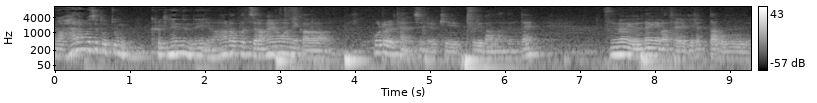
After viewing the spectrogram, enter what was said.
아, 할아버지도 좀 그렇긴 했는데. 이 할아버지랑 할머니가 홀을 단신 이렇게 둘이 남았는데 분명히 은행이랑 다 얘기를 했다고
